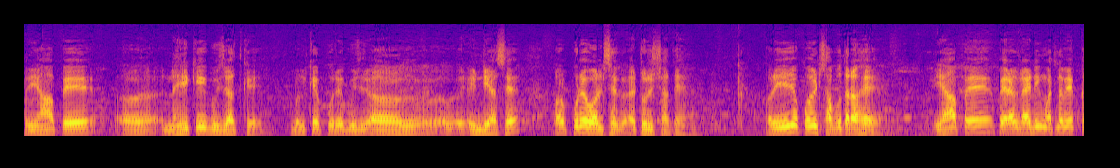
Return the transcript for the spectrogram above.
तो यहाँ पे नहीं कि गुजरात के, बल्कि पूरे गुजरात इंडिया से और पूरे वर्ल्ड से टूरिस्ट आते हैं। और ये जो पॉइंट सापुतारा है, यहाँ पे पैराग्लाइडिंग मतलब एक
